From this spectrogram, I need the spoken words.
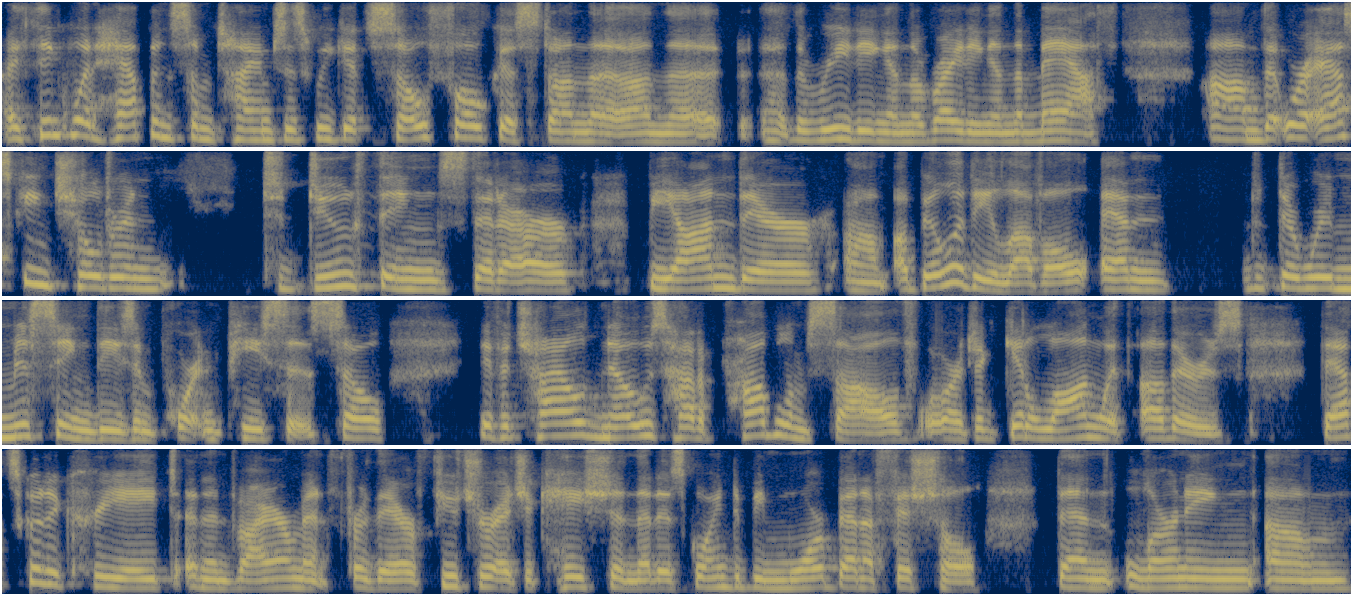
I think what happens sometimes is we get so focused on the on the uh, the reading and the writing and the math um, that we're asking children to do things that are beyond their um, ability level and that we're missing these important pieces. So if a child knows how to problem solve or to get along with others, that's going to create an environment for their future education that is going to be more beneficial than learning, um,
